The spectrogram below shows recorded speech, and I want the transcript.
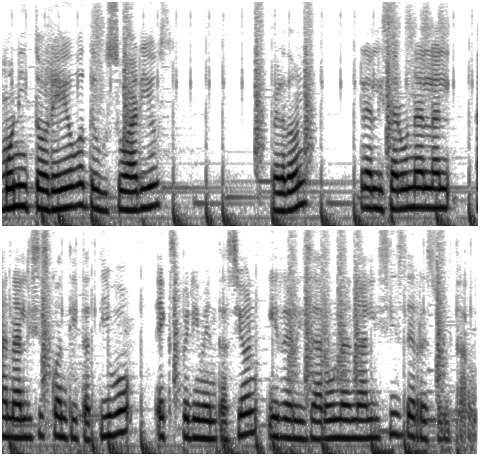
monitoreo de usuarios, perdón, realizar un análisis cuantitativo, experimentación y realizar un análisis de resultado.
